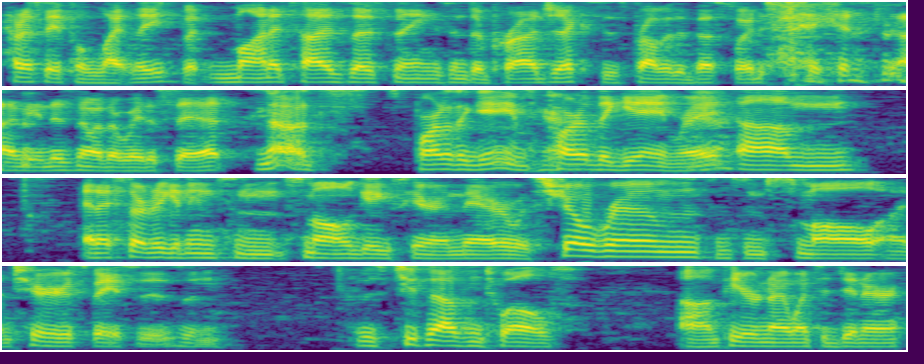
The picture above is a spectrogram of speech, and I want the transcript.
how to say politely, but monetize those things into projects is probably the best way to say it. I mean, there's no other way to say it. No, it's it's part of the game. It's part of the game, right? Um, and I started getting some small gigs here and there with showrooms and some small interior spaces. And it was 2012. Um, Peter and I went to dinner,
